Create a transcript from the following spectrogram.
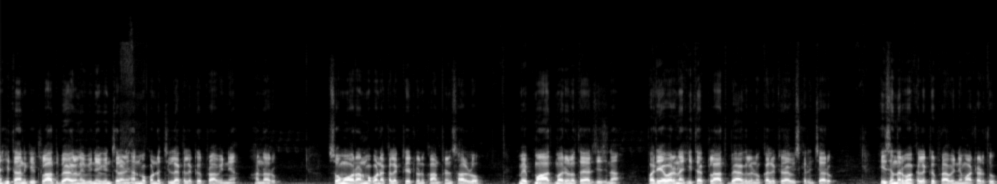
హితానికి క్లాత్ బ్యాగులను వినియోగించాలని హన్మకొండ జిల్లా కలెక్టర్ ప్రావీణ్య అన్నారు. సోమవారం హన్మకొండ కలెక్టరేట్లోని కాన్ఫరెన్స్ హాల్లో మెప్మా ఆధ్వర్యంలో తయారు చేసిన పర్యావరణ హిత క్లాత్ బ్యాగులను కలెక్టర్ ఆవిష్కరించారు. ఈ సందర్భంగా కలెక్టర్ ప్రావీణ్య మాట్లాడుతూ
